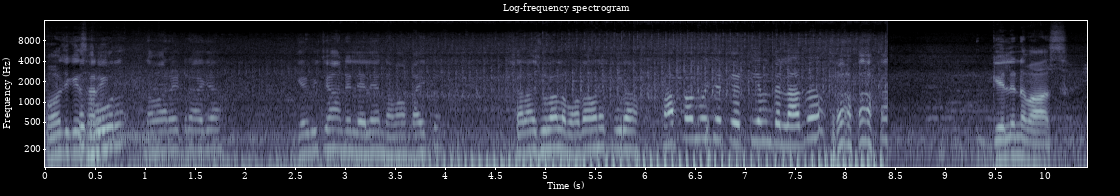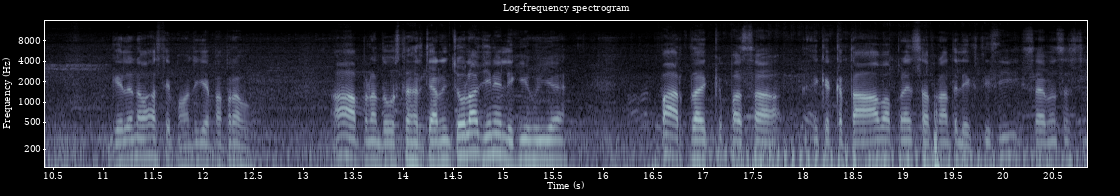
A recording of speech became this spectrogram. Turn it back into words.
ਪਹੁੰਚ ਗਏ ਸਾਰੇ। ਹੋਰ ਨਵਾਂ ਰਾਈਡਰ ਆ ਗਿਆ। ਗੇਵੀ ਚਾਹ ਨੇ ਲੈ ਲਿਆ ਨਵਾਂ ਬਾਈਕ। ਛਲਾ ਛੁਲਾ ਲਵਾਉਂਦਾ ਉਹਨੇ ਪੂਰਾ। ਪਾਪਾ ਮੁਝੇ KTM ਦਿਲਾ ਦੋ। ਗਿੱਲ ਨਿਵਾਸ। ਗਿੱਲ ਨਿਵਾਸ ਤੇ ਪਹੁੰਚ ਗਏ ਆਪਾਂ ਭਰਾਓ ਆ ਆਪਣਾ ਦੋਸਤ ਹਰਚਰਨ ਚੋਲਾ ਜੀ ਨੇ ਲਿਖੀ ਹੋਈ ਹੈ। ਭਾਰਤ ਦਾ ਇੱਕ ਪਾਸਾ ਇੱਕ ਕਿਤਾਬ ਆਪਣੇ ਸਫ਼ਰਾਂ ਤੇ ਲਿਖਤੀ ਸੀ ਸੈਵਨ ਸਿਸਟਰ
